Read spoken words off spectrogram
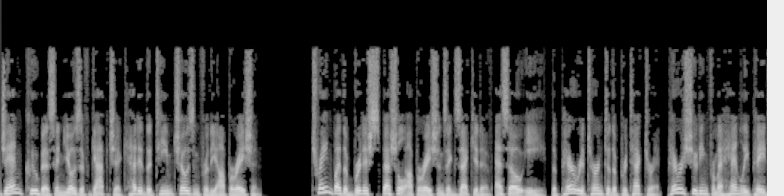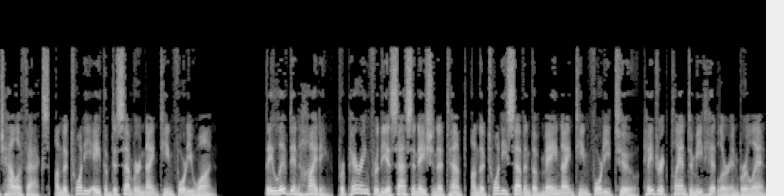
Jan Kubis and Josef Gabčík headed the team chosen for the operation. Trained by the British Special Operations Executive (SOE), the pair returned to the Protectorate, parachuting from a Handley Page Halifax on the 28th of December 1941. They lived in hiding, preparing for the assassination attempt. On 27 May 1942, Heydrich planned to meet Hitler in Berlin.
